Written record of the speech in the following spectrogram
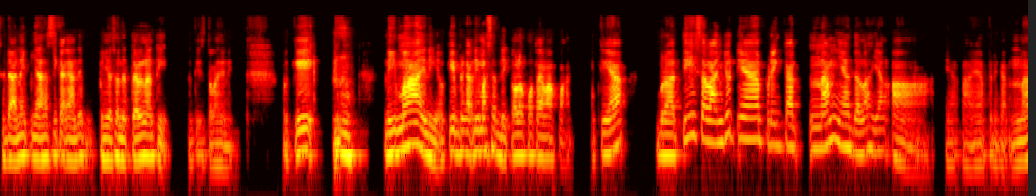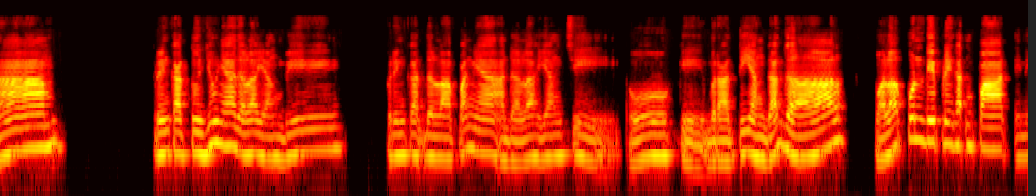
Sudah ini penjelasan singkat nanti penjelasan detail nanti nanti setelah ini. Oke. 5 ini. Oke, peringkat 5 cerdik kalau kota 8. Oke ya. Berarti selanjutnya peringkat 6-nya adalah yang A. Yang A ya, peringkat 6. Peringkat 7-nya adalah yang B. Peringkat 8-nya adalah yang C. Oke, berarti yang gagal walaupun di peringkat 4 ini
